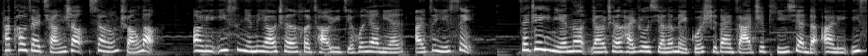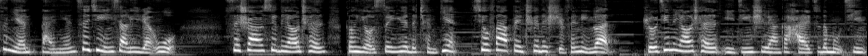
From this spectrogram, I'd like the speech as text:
她靠在墙上，笑容爽朗。二零一四年的姚晨和曹郁结婚两年，儿子一岁。在这一年呢，姚晨还入选了美国《时代》杂志评选的二零一四年百年最具影响力人物。四十二岁的姚晨更有岁月的沉淀，秀发被吹得十分凌乱。如今的姚晨已经是两个孩子的母亲。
